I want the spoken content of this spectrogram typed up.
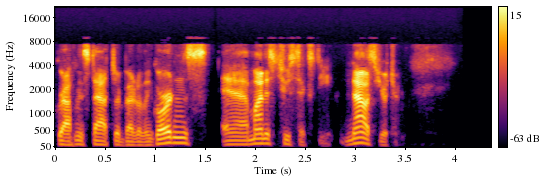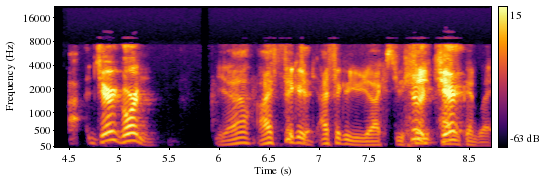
Grappling stats are better than Gordon's, uh, minus 260. Now it's your turn. Uh, Jared Gordon. Yeah, I figured. I figured you like because you Dude, hate Jared, Paddy Pimblett.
